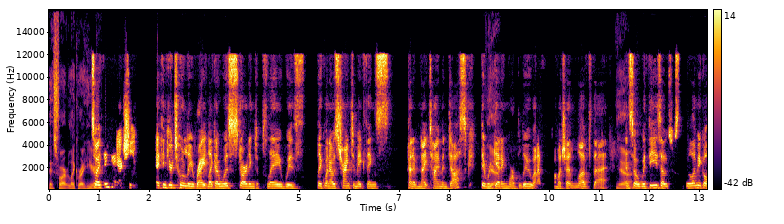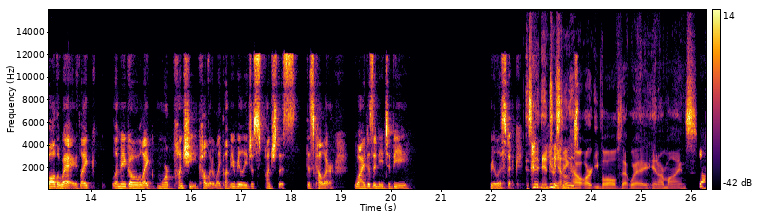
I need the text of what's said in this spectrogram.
as far like right here. So I think I actually, I think you're totally right. Like I was starting to play with, like when I was trying to make things kind of nighttime and dusk, they were yeah. getting more blue, and I, how much I loved that. Yeah. And so with these, I was just, well, let me go all the way. Like let me go like more punchy color like let me really just punch this this color why does it need to be realistic isn't it interesting you know, how art evolves that way in our minds yeah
